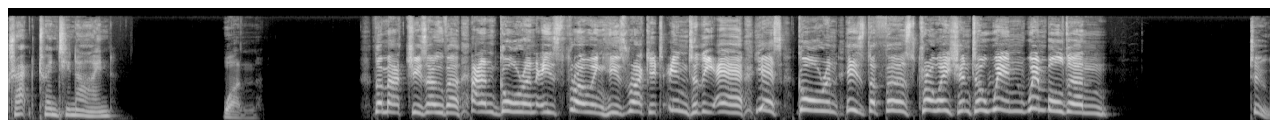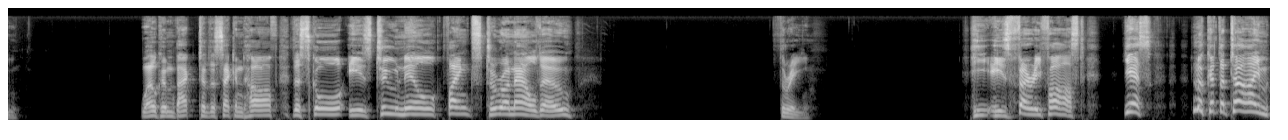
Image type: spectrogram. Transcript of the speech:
Track 29. 1. The match is over and Goran is throwing his racket into the air. Yes, Goran is the first Croatian to win Wimbledon. 2. Welcome back to the second half. The score is 2 0 thanks to Ronaldo. 3. He is very fast. Yes, look at the time.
